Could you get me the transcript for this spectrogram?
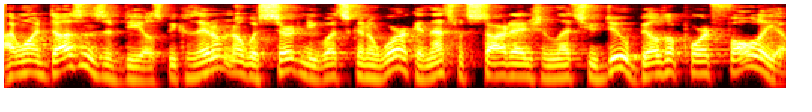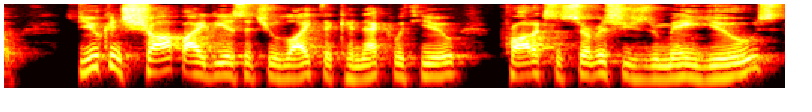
I want dozens of deals because I don't know with certainty what's going to work. And that's what Start Engine lets you do. Build a portfolio. So you can shop ideas that you like that connect with you, products and services you may use.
